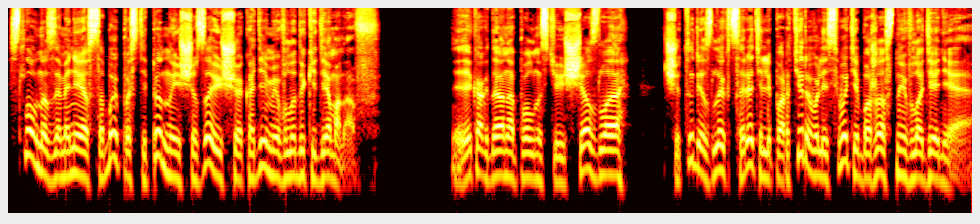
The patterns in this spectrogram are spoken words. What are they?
словно заменяя собой постепенно исчезающую Академию Владыки Демонов. И когда она полностью исчезла, четыре злых царя телепортировались в эти божественные владения.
